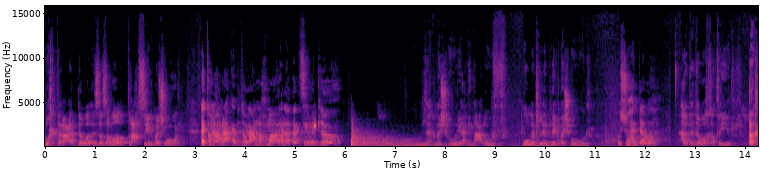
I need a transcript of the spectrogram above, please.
واخترعت دواء إذا زبط. رح صير مشهور. طول عمرك بتقول عنه حمار. هلا بدك تصير مثله. لك مشهور يعني معروف. مو مثل ابنك مشهور. وشو هالدواء؟ هذا دواء خطير. أخ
